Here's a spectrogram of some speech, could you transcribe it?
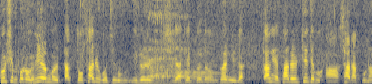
90% 위험을 딱 도사리고 지금 일을 시작했거든. 그러니까 땅에 발을 디디면 아 살았구나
